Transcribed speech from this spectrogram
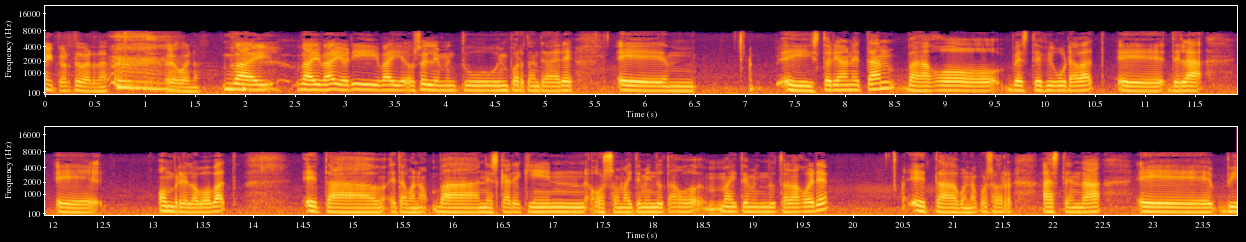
Aitortu behar da. Pero bueno. Bai, bai, bai, hori bai oso elementu importantea ere. E, e, historia honetan badago beste figura bat e, dela e, hombre lobo bat eta eta bueno, ba, neskarekin oso maiteminduta dago, maiteminduta dago ere eta bueno, pues hor hasten da e, bi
